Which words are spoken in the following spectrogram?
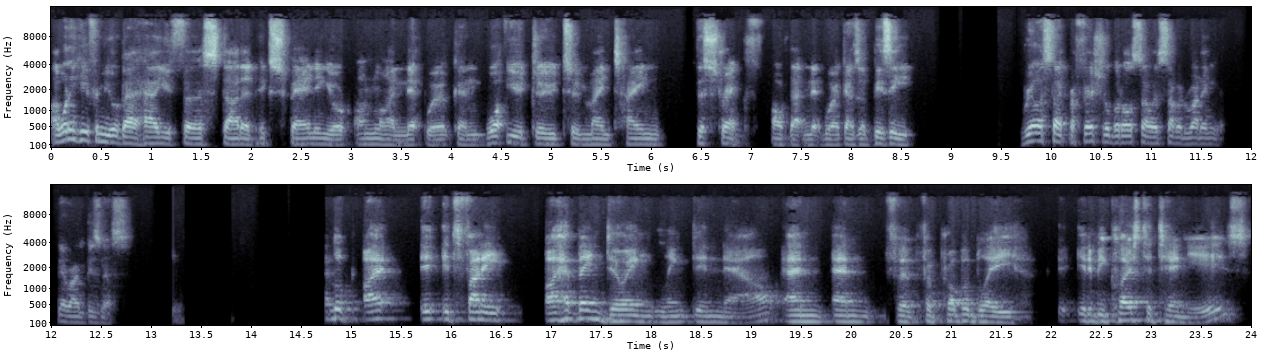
I want to hear from you about how you first started expanding your online network and what you do to maintain the strength of that network as a busy real estate professional, but also as someone running their own business. Look, I it, it's funny. I have been doing LinkedIn now, and and for for probably it'd be close to ten years.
